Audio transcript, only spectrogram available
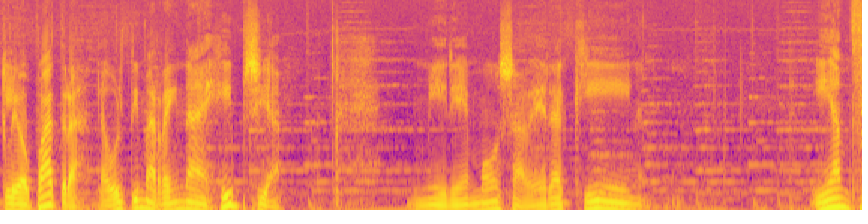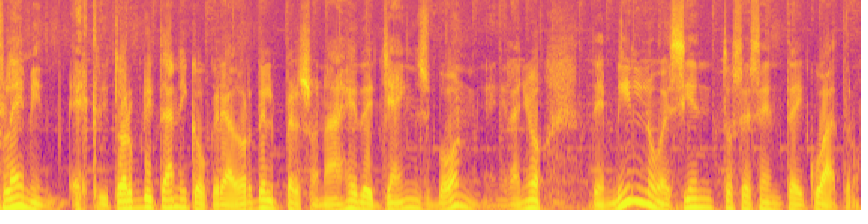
Cleopatra, la última reina egipcia. Miremos a ver aquí Ian Fleming, escritor británico, creador del personaje de James Bond en el año de 1964.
